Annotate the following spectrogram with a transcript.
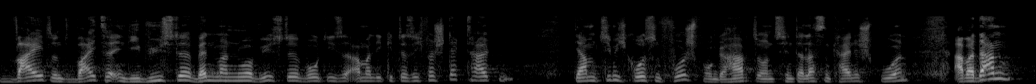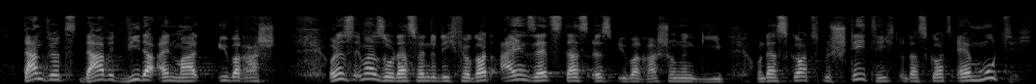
weit und weiter in die Wüste, wenn man nur wüsste, wo diese Amalekiter sich versteckt halten. Die haben einen ziemlich großen Vorsprung gehabt und hinterlassen keine Spuren. Aber dann, dann wird David wieder einmal überrascht. Und es ist immer so, dass wenn du dich für Gott einsetzt, dass es Überraschungen gibt und dass Gott bestätigt und dass Gott ermutigt.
